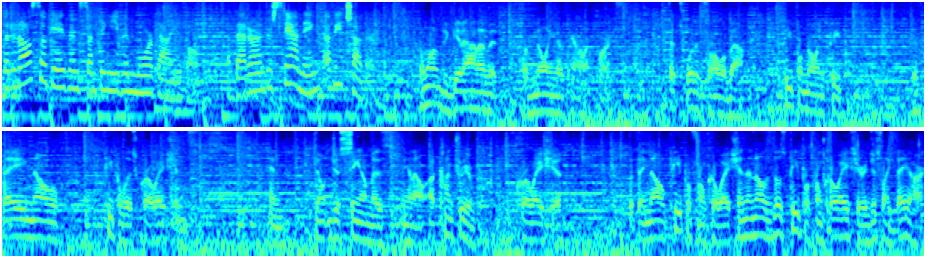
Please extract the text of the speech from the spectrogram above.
but it also gave them something even more valuable, a better understanding of each other. I want them to get out of it of knowing their counterparts. That's what it's all about. People knowing people. If they know people as Croatians and don't just see them as, you know, a country of Croatia, but they know people from Croatia and they know that those people from Croatia are just like they are.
